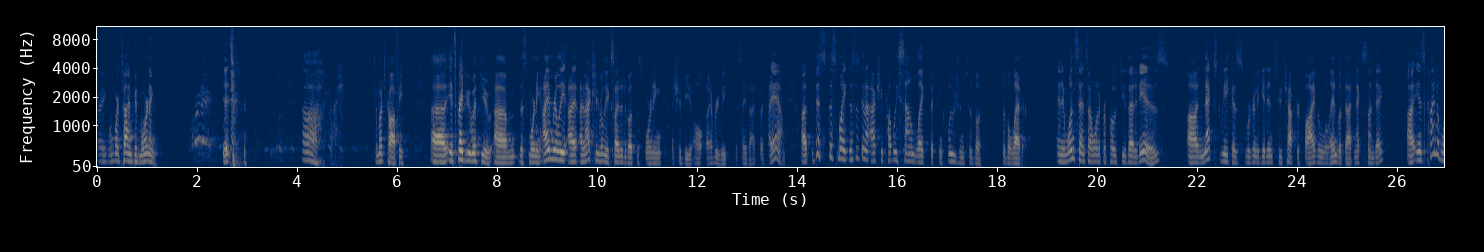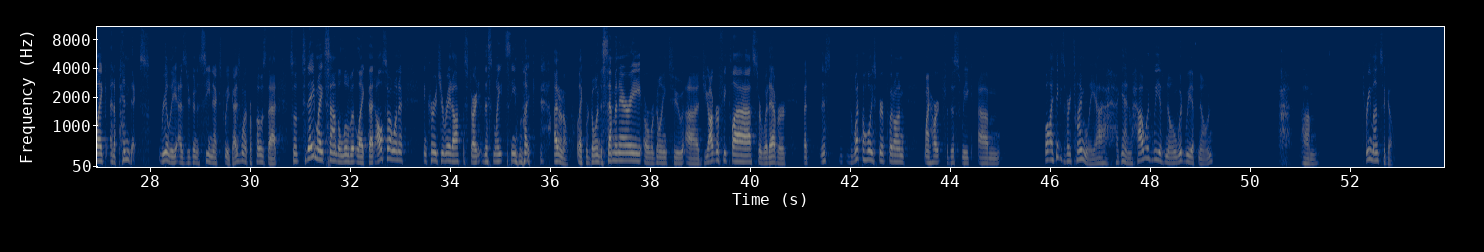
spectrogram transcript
Right, one more time, good morning. Good morning. It, oh, gosh, too much coffee. Uh, it's great to be with you um, this morning. I'm really, I, am actually really excited about this morning. I should be all, every week to say that, but I am. Uh, this, this might, this is going to actually probably sound like the conclusion to the, to the letter. And in one sense, I want to propose to you that it is. Uh, next week, as we're going to get into chapter 5, and we'll end with that next Sunday, uh, is kind of like an appendix really, as you're going to see next week. I just want to propose that. So today might sound a little bit like that. Also, I want to encourage you right off the start. This might seem like, I don't know, like we're going to seminary or we're going to uh, geography class or whatever. But this, what the Holy Spirit put on my heart for this week, um, well, I think it's very timely. Uh, again, how would we have known, would we have known, um, three months ago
